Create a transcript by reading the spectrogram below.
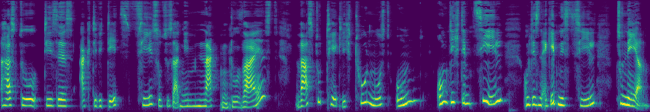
hast du dieses Aktivitätsziel sozusagen im Nacken. Du weißt, was du täglich tun musst, um, um dich dem Ziel, um diesen Ergebnisziel zu nähern.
